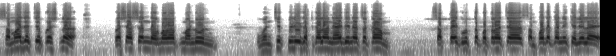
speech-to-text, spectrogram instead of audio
समाजाचे प्रश्न प्रशासन दरबारात मांडून वंचित पिढी घटकाला न्याय देण्याचं काम साप्ताहिक वृत्तपत्राच्या संपादकांनी केलेलं आहे.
